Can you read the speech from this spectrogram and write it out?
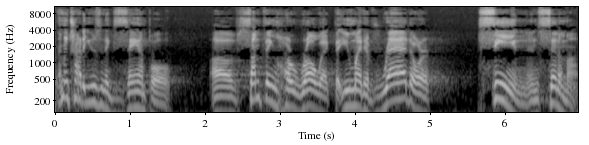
let me try to use an example of something heroic that you might have read or seen in cinema.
